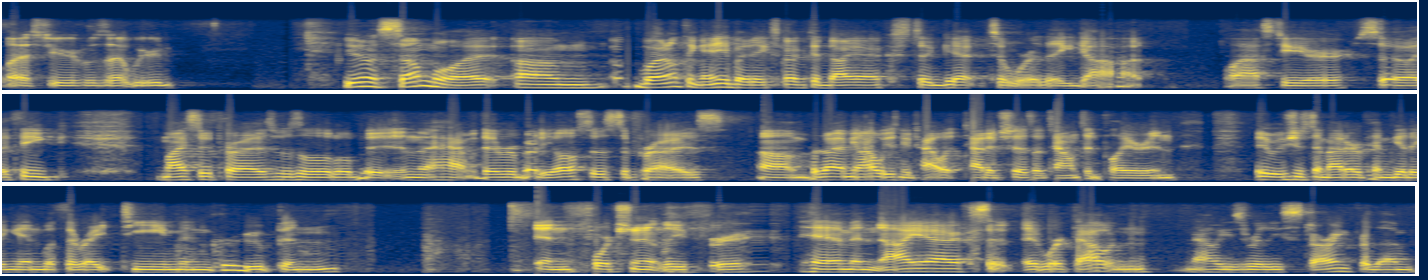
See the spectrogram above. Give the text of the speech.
last year? Was that weird? You know, somewhat. Um, but I don't think anybody expected Ajax to get to where they got last year. So I think my surprise was a little bit in the hat with everybody else's surprise. Um, but I mean, I always knew Tal- Tadic as a talented player, and it was just a matter of him getting in with the right team and group. And and fortunately for him and Ajax, it, it worked out, and now he's really starring for them.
